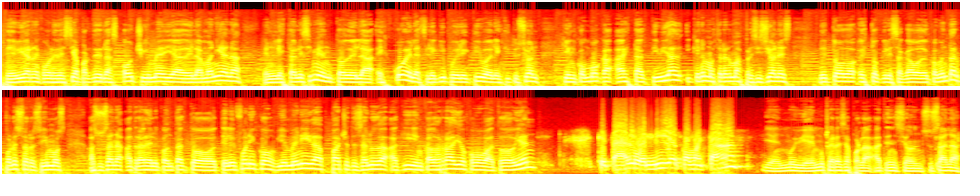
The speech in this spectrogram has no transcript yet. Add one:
este viernes, como les decía, a partir de las 8 y media de la mañana, en el establecimiento de la escuela, es el equipo directivo de la institución quien convoca a esta actividad y queremos tener más precisiones de todo esto que les acabo de comentar. Por eso recibimos a Susana a través del contacto telefónico. Bienvenida, Pacho te saluda aquí en Cados Radio. ¿Cómo va? ¿Todo bien? ¿Qué tal? Buen día, ¿cómo estás? Bien, muy bien. Muchas gracias por la atención, Susana.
